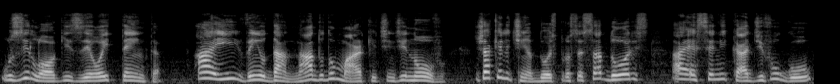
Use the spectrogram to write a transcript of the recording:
o Zilog Z80. Aí vem o danado do marketing de novo. Já que ele tinha dois processadores, a SNK divulgou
